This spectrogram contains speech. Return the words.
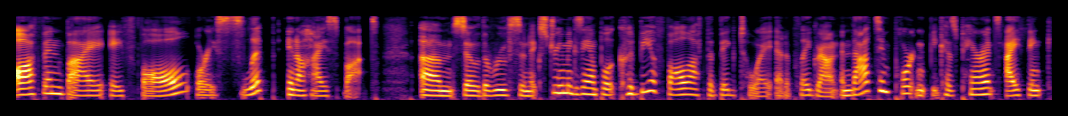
often by a fall or a slip in a high spot. Um, so the roof's an extreme example. It could be a fall off the big toy at a playground. And that's important because parents, I think,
